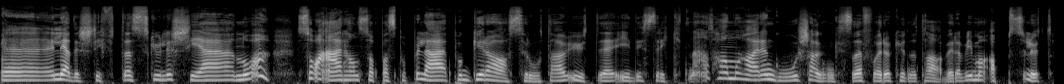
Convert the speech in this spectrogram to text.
eh, lederskiftet skulle skje nå, så er han såpass populær på grasrota og ute i distriktene at han har en god sjanse for å kunne ta over. Og vi må absolutt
